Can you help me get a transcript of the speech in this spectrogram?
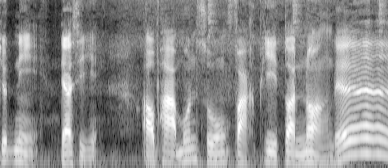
จุดนี้เดี๋ยวสีเอาภาพมุมสูงฝากพี่ตอนน้องเด้อ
